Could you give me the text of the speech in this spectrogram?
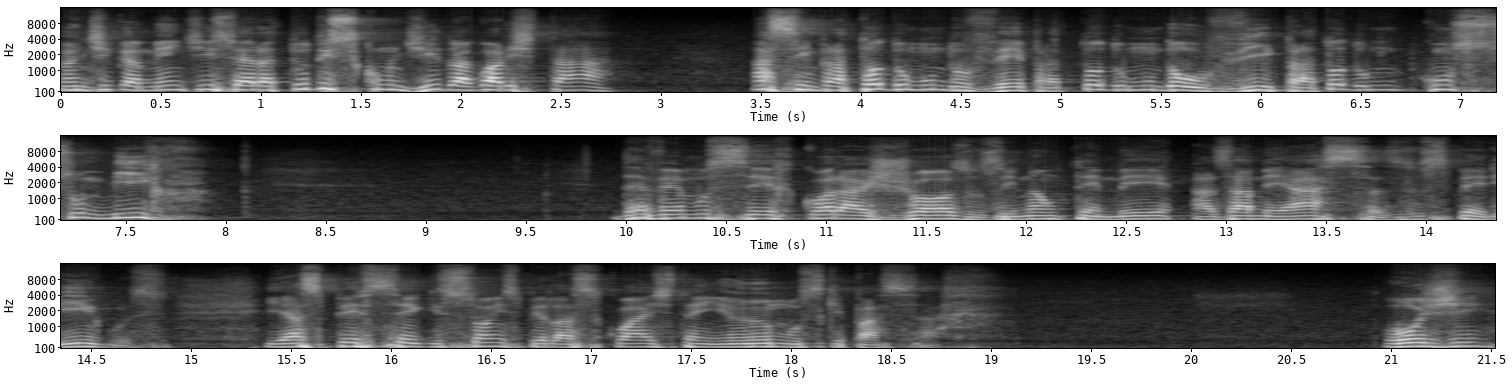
Antigamente isso era tudo escondido, agora está assim para todo mundo ver, para todo mundo ouvir, para todo mundo consumir. Devemos ser corajosos e não temer as ameaças, os perigos e as perseguições pelas quais tenhamos que passar. Hoje,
